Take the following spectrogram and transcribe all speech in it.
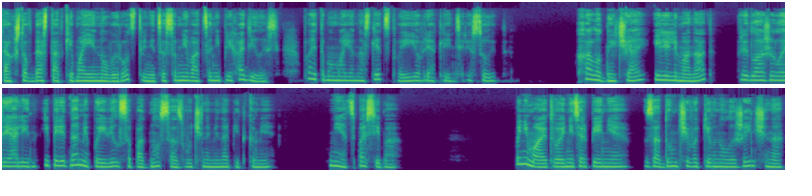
Так что в достатке моей новой родственницы сомневаться не приходилось, поэтому мое наследство ее вряд ли интересует. «Холодный чай или лимонад?» — предложила Реалин, и перед нами появился поднос с озвученными напитками. «Нет, спасибо». «Понимаю твое нетерпение», — задумчиво кивнула женщина,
